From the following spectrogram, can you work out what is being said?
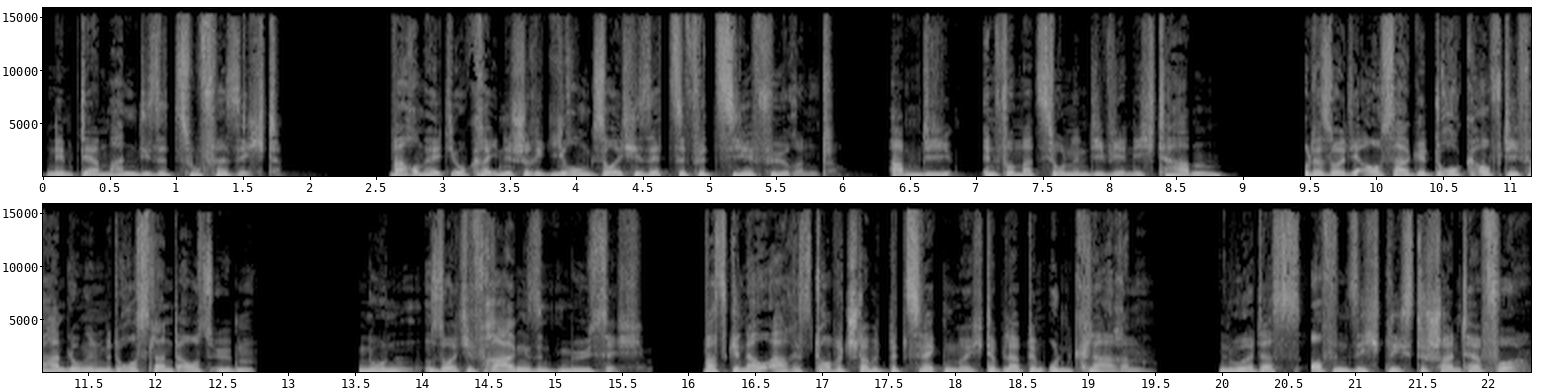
nimmt der Mann diese Zuversicht? Warum hält die ukrainische Regierung solche Sätze für zielführend? Haben die Informationen, die wir nicht haben? Oder soll die Aussage Druck auf die Verhandlungen mit Russland ausüben? Nun, solche Fragen sind müßig. Was genau Aristowitsch damit bezwecken möchte, bleibt im Unklaren. Nur das Offensichtlichste scheint hervor.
